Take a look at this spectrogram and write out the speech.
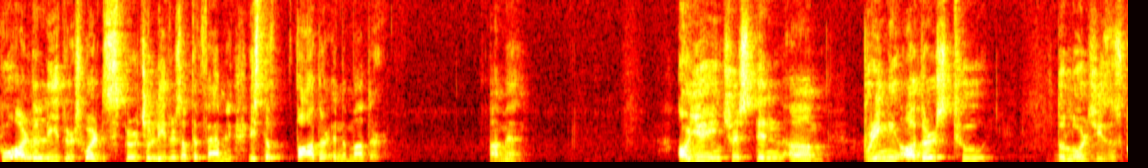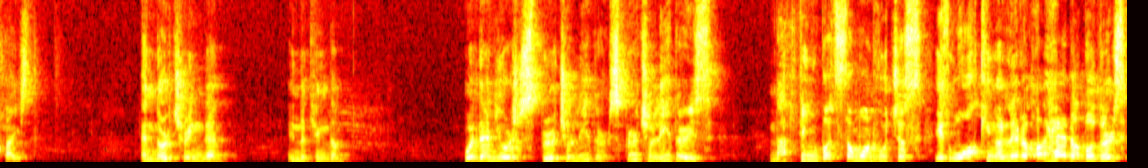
Who are the leaders? Who are the spiritual leaders of the family? It's the father and the mother. Amen. Are you interested in um, bringing others to the Lord Jesus Christ and nurturing them in the kingdom? Well, then you're a spiritual leader. Spiritual leader is Nothing but someone who just is walking a little ahead of others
